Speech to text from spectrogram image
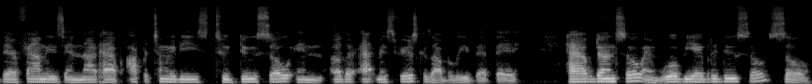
their families and not have opportunities to do so in other atmospheres because I believe that they have done so and will be able to do so. So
